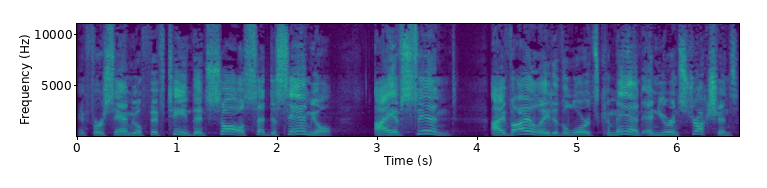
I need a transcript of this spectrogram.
in 1 Samuel 15. Then Saul said to Samuel, I have sinned. I violated the Lord's command and your instructions.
